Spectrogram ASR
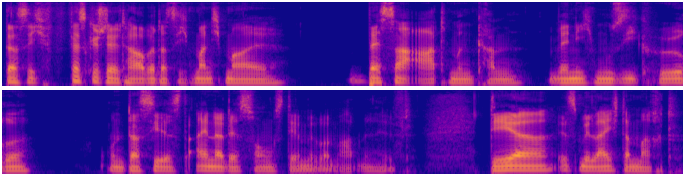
dass ich festgestellt habe, dass ich manchmal besser atmen kann, wenn ich Musik höre. Und das hier ist einer der Songs, der mir beim Atmen hilft. Der es mir leichter macht.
